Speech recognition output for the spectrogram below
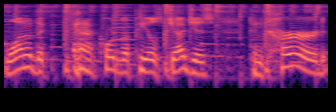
one of the Court of Appeals judges concurred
